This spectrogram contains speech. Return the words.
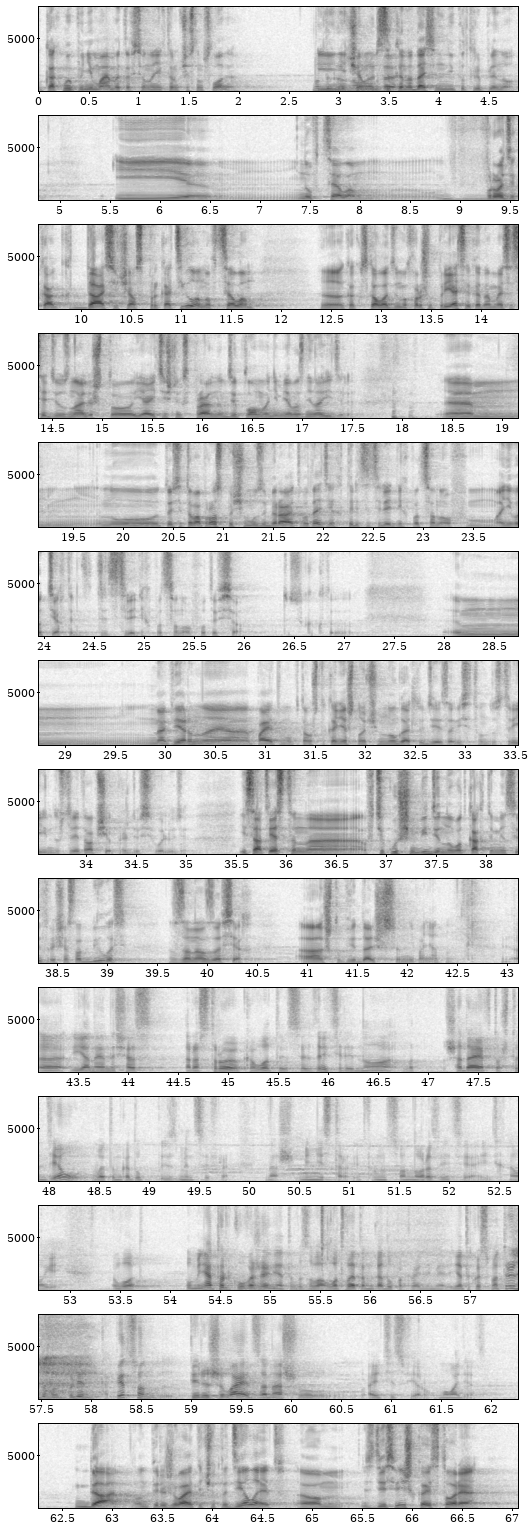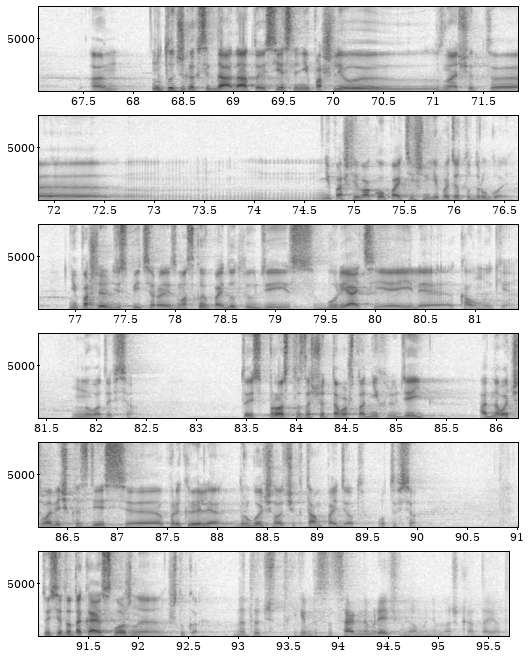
Как мы понимаем, это все на некотором честном слове. Ну, и да, ну, ничем это- законодательно не подкреплено. И, ну, в целом, вроде как, да, сейчас прокатило, но в целом, как сказал один мой хороший приятель, когда мои соседи узнали, что я айтишник с правильным дипломом, они меня возненавидели. Эм, ну, то есть это вопрос, почему забирают вот этих 30-летних пацанов, а не вот тех 30 30-летних пацанов, вот и все. То есть как-то Эм, наверное, поэтому, потому что, конечно, очень много от людей зависит в индустрии. Индустрия это вообще прежде всего люди. И, соответственно, в текущем виде, ну вот как-то Минцифра сейчас отбилась за нас, за всех, а что будет дальше, совершенно непонятно. Э, я, наверное, сейчас расстрою кого-то из своих зрителей, но вот Шадаев то, что делал в этом году из Минцифры, наш министр информационного развития и технологий, вот, у меня только уважение это вызывало, вот в этом году, по крайней мере. Я такой смотрю и думаю, блин, капец он переживает за нашу IT-сферу, молодец. Да, он переживает и что-то делает. Эм, здесь, видишь, какая история. Ну, тут же, как всегда, да, то есть, если не пошли вы, значит, э, не пошли в окоп айтишники, пойдет то другой. Не пошли люди из Питера, из Москвы, пойдут люди из Бурятии или Калмыкии. Ну вот и все. То есть просто за счет того, что одних людей, одного человечка здесь э, прикрыли, другой человечек там пойдет. Вот и все. То есть это такая сложная штука. Но это каким-то социальным рейтингом немножко отдает.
